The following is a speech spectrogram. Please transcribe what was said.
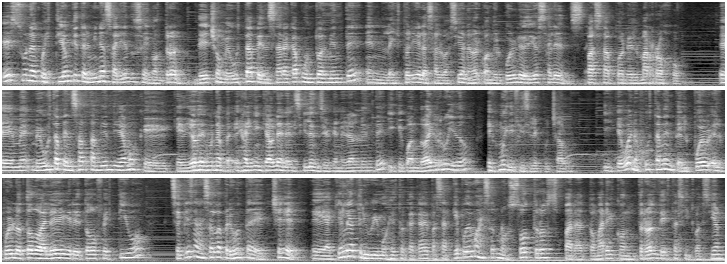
es una cuestión que termina saliéndose de control. De hecho, me gusta pensar acá puntualmente en la historia de la salvación. A ver, cuando el pueblo de Dios sale, pasa por el Mar Rojo. Eh, me, gusta pensar también, digamos, que, Dios es, alguien que habla en el silencio generalmente y que cuando hay ruido es muy difícil escucharlo. Y que bueno, justamente el, pueblo, todo alegre, todo festivo, se empiezan a hacer la pregunta de, che, eh, ¿a quién le atribuimos esto que acaba de pasar? ¿Qué podemos hacer nosotros para tomar el control de esta situación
